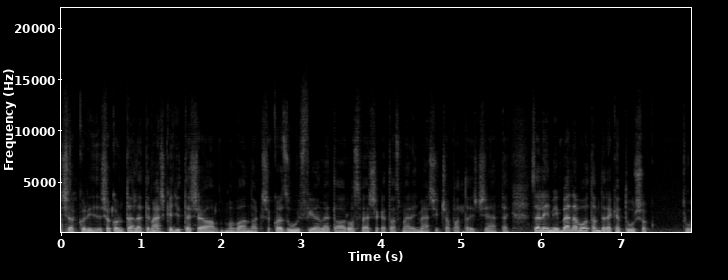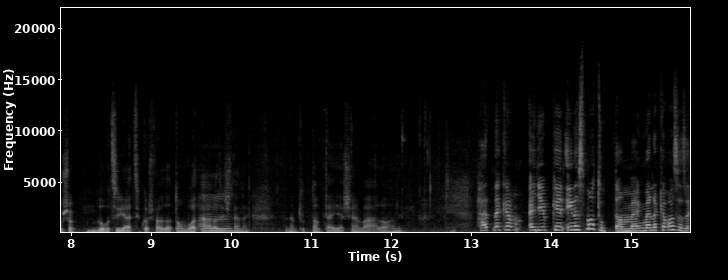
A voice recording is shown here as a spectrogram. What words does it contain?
És akkor, így- és akkor utána lett egy másik együttese a, a vannak, és akkor az új filmet, a rossz verseket, azt már egy másik csapattal is csinálták. Az elején még benne voltam, de nekem túl sok, túl sok lóci játszikos feladatom volt, hála az Istennek. Nem tudtam teljesen vállalni. Hát nekem egyébként, én ezt ma tudtam meg, mert nekem az, az,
